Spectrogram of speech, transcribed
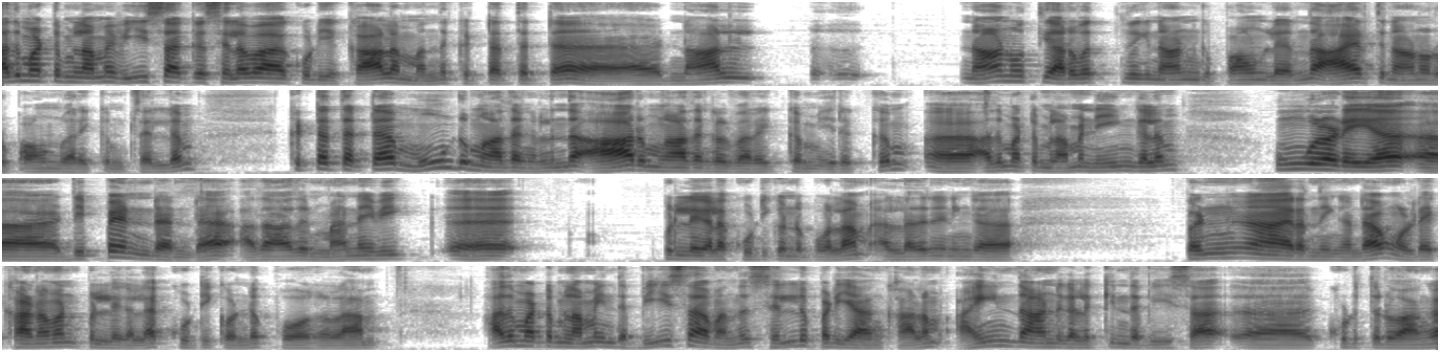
அது மட்டும் இல்லாமல் வீசாக்கு செலவாகக்கூடிய காலம் வந்து கிட்டத்தட்ட நாலு நால் நானூற்றி அறுபத்தி நான்கு பவுண்ட்லேருந்து ஆயிரத்தி நானூறு பவுண்ட் வரைக்கும் செல்லும். கிட்டத்தட்ட மூன்று மாதங்கள்லேருந்து ஆறு மாதங்கள் வரைக்கும் இருக்கும். அது மட்டும் இல்லாமல் நீங்களும் உங்களுடைய டிபெண்ட்டை அதாவது மனைவி பிள்ளைகளை கூட்டிக் கொண்டு போகலாம். அல்லது நீங்கள் பெண்ணாக இருந்தீங்கன்னா உங்களுடைய கணவன் பிள்ளைகளை கூட்டிக் கொண்டு போகலாம். அது மட்டும் இல்லாமல் இந்த விசா வந்து செல்லுபடியாகும் காலம் ஐந்து ஆண்டுகளுக்கு இந்த விசா கொடுத்துடுவாங்க.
